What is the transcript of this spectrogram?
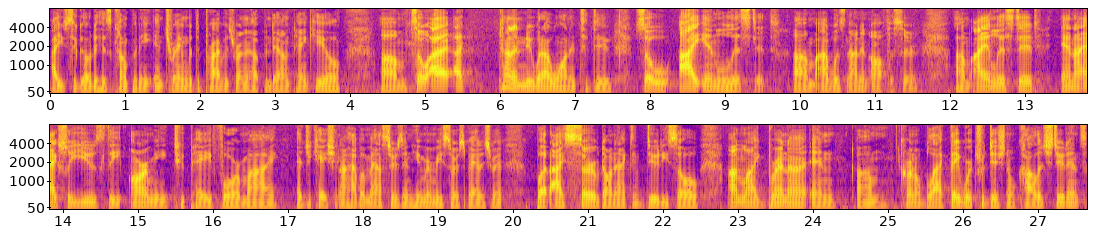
I used to go to his company and train with the privates running up and down Tank Hill. Um, so I, I kind of knew what I wanted to do. So I enlisted. Um, I was not an officer. Um, I enlisted, and I actually used the Army to pay for my education. I have a master's in human resource management, but I served on active duty. So, unlike Brenna and um, Colonel Black, they were traditional college students.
